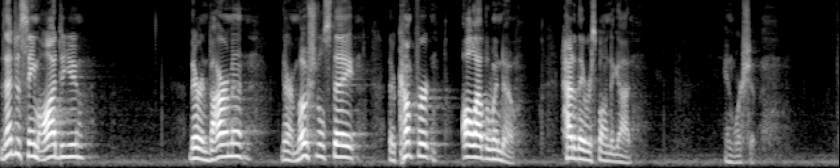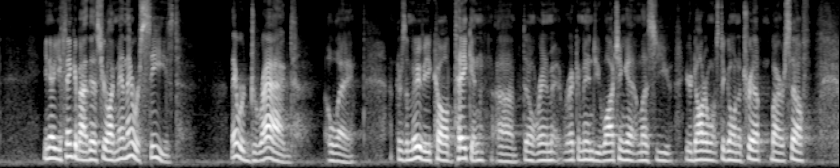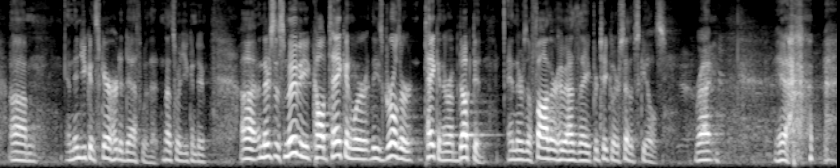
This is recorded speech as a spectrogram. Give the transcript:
Does that just seem odd to you? Their environment, their emotional state, their comfort, all out the window. How do they respond to God? In worship. You know, you think about this, you're like, man, they were seized, they were dragged away. There's a movie called Taken. Uh, don't re- recommend you watching it unless you, your daughter wants to go on a trip by herself. Um, and then you can scare her to death with it. That's what you can do. Uh, and there's this movie called Taken where these girls are taken, they're abducted, and there's a father who has a particular set of skills, yeah. right? Yeah.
